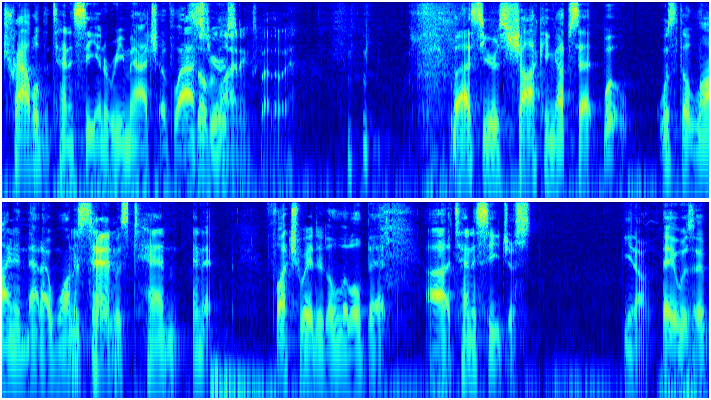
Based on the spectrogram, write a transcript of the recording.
traveled to Tennessee in a rematch of last Silver year's linings, by the way. last year's shocking upset. What was the line in that? I want to say 10. it was 10, and it fluctuated a little bit. Uh, Tennessee just, you know, it was a,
